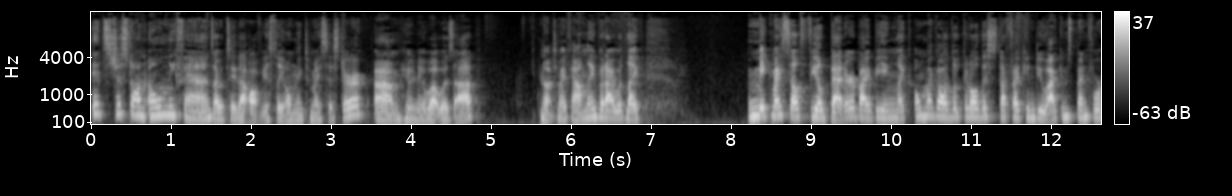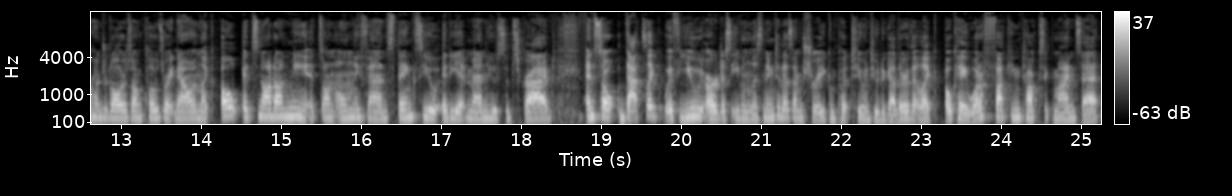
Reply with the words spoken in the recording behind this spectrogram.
it's just on OnlyFans. I would say that obviously only to my sister, um, who knew what was up, not to my family, but I would like make myself feel better by being like, oh my God, look at all this stuff I can do. I can spend $400 on clothes right now. And like, oh, it's not on me, it's on OnlyFans. Thanks, you idiot men who subscribed. And so that's like, if you are just even listening to this, I'm sure you can put two and two together that like, okay, what a fucking toxic mindset.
